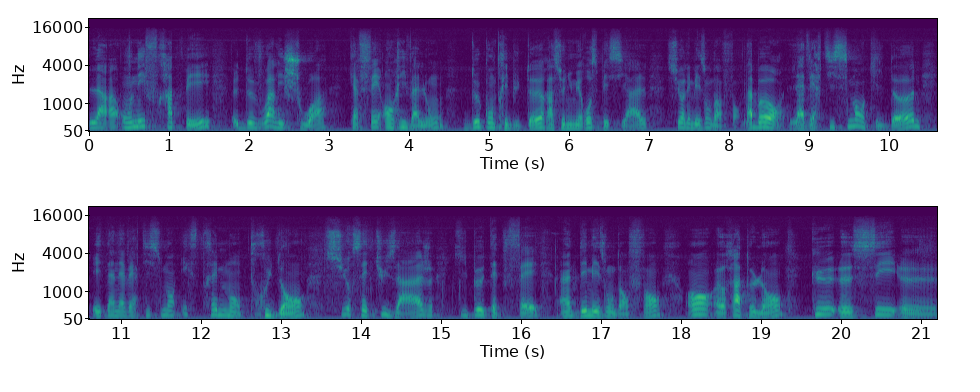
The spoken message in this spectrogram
là, on est frappé de voir les choix qu'a fait Henri Vallon de contributeurs à ce numéro spécial sur les maisons d'enfants. D'abord, l'avertissement qu'il donne est un avertissement extrêmement prudent sur cet usage qui peut être fait hein, des maisons d'enfants en rappelant que euh, ces, euh,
